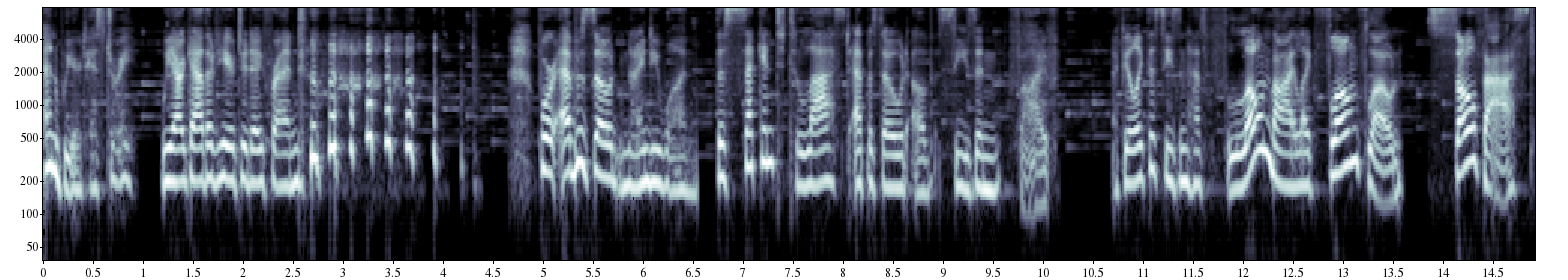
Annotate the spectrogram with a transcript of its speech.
and weird history. We are gathered here today, friend, for episode 91, the second to last episode of season 5. I feel like the season has flown by, like flown, flown so fast.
